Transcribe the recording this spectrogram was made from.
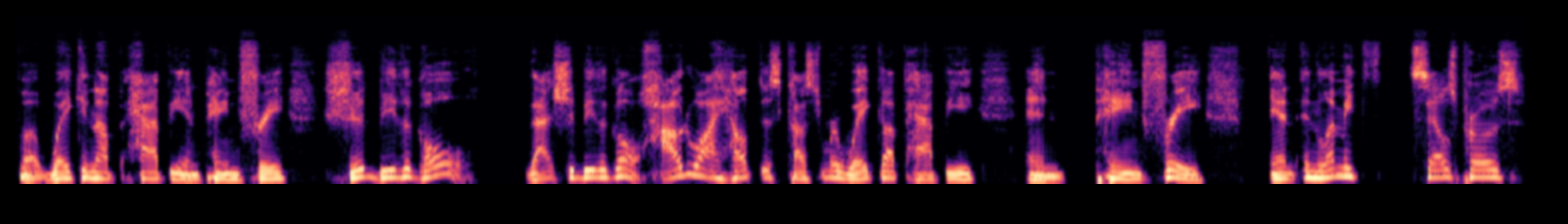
But waking up happy and pain free should be the goal. That should be the goal. How do I help this customer wake up happy and pain free? And and let me sales pros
